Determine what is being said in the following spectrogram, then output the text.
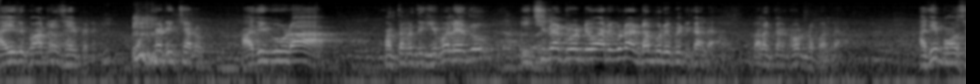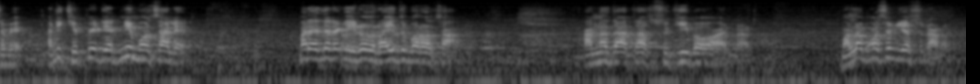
ఐదు క్వార్టర్స్ అయిపోయినాయి. ఒక్కటిచ్చారు. అది కూడా కొంతమందికి ఇవ్వలేదు. ఇచ్చినటువంటి వారు కూడా డబ్బు రిపీట్ కాలే. వాళ్ళకి అకౌంట్లో పడలే. అది మోసమే. అని చెప్పేటి అన్నీ మోసాలే. మరి అదే ఈరోజు రైతు భరోసా. అన్నదాత సుఖీభవ అన్నాడు. మళ్ళీ మోసం చేస్తున్నాడు.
